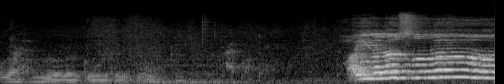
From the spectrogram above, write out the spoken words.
ولا حول ولا قوة إلا بالله. حي الصلاة.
